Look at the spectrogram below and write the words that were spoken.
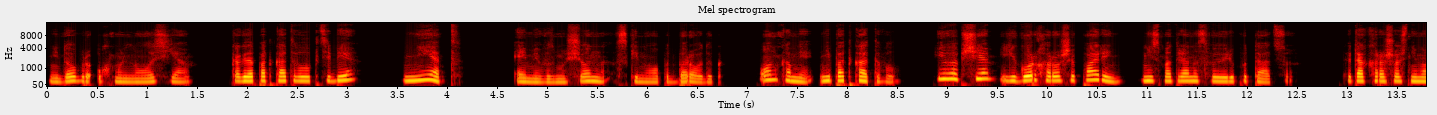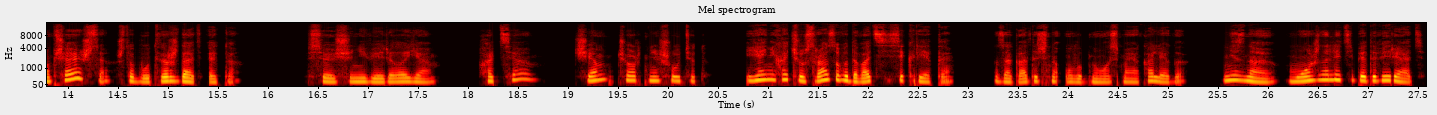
Недобро ухмыльнулась я. «Когда подкатывал к тебе?» «Нет!» Эми возмущенно вскинула подбородок. «Он ко мне не подкатывал. И вообще, Егор хороший парень, несмотря на свою репутацию. Ты так хорошо с ним общаешься, чтобы утверждать это?» Все еще не верила я. Хотя, чем черт не шутит? Я не хочу сразу выдавать все секреты. Загадочно улыбнулась моя коллега. Не знаю, можно ли тебе доверять,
